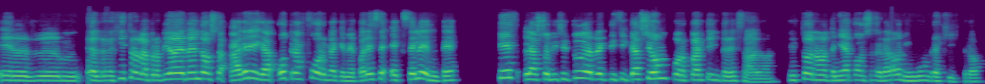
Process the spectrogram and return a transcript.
el, el, registro de la propiedad de Mendoza agrega otra forma que me parece excelente, que es la solicitud de rectificación por parte interesada. Esto no lo tenía considerado ningún registro.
